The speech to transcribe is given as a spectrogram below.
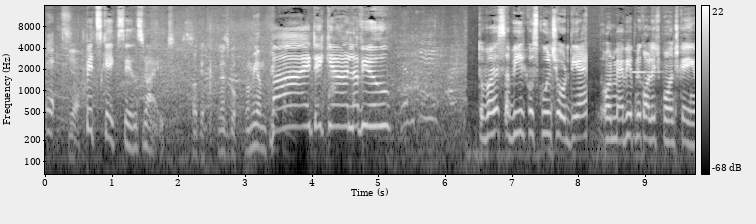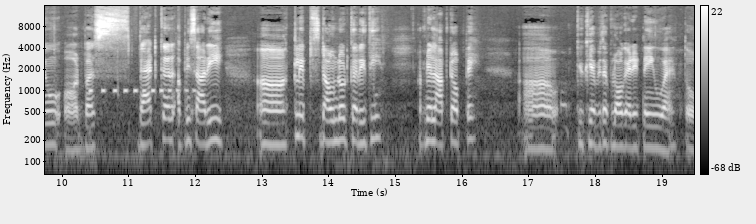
Pits. Yeah. Pits cake sales, right? Okay, let's go. Mummy हम Bye. Take care. Love you. तो बस अबीर को स्कूल छोड़ दिया है और मैं भी अपने कॉलेज पहुँच गई हूँ और बस बैठकर अपनी सारी क्लिप्स डाउनलोड करी थी अपने लैपटॉप पे। आ, क्योंकि अभी तक ब्लॉग एडिट नहीं हुआ है तो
